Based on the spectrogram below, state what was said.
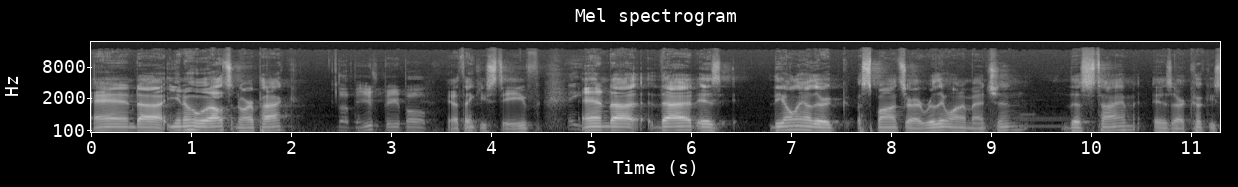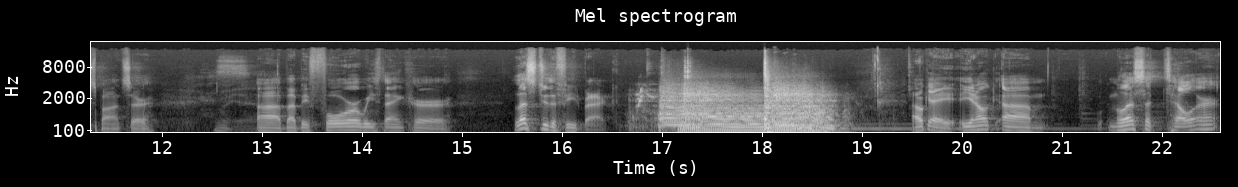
And uh, you know who else? Norpac. The beef people. Yeah, thank you, Steve. And uh, that is the only other sponsor I really want to mention this time is our cookie sponsor. Uh, but before we thank her, let's do the feedback. Okay, you know, um, Melissa Tiller,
